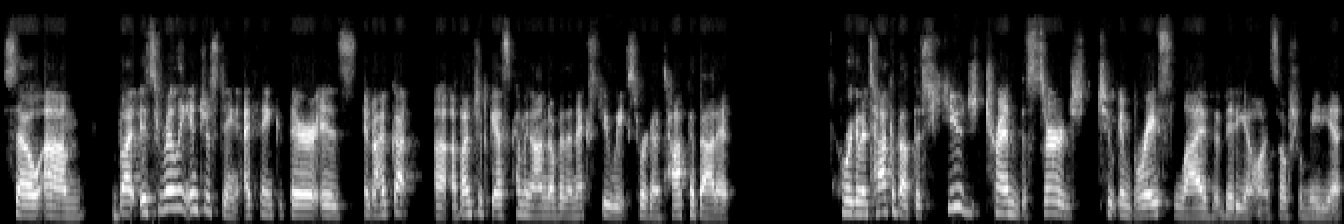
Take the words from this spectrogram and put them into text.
So, um, but it's really interesting. I think there is, and I've got a, a bunch of guests coming on over the next few weeks who are going to talk about it we're going to talk about this huge trend, the surge to embrace live video on social media.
